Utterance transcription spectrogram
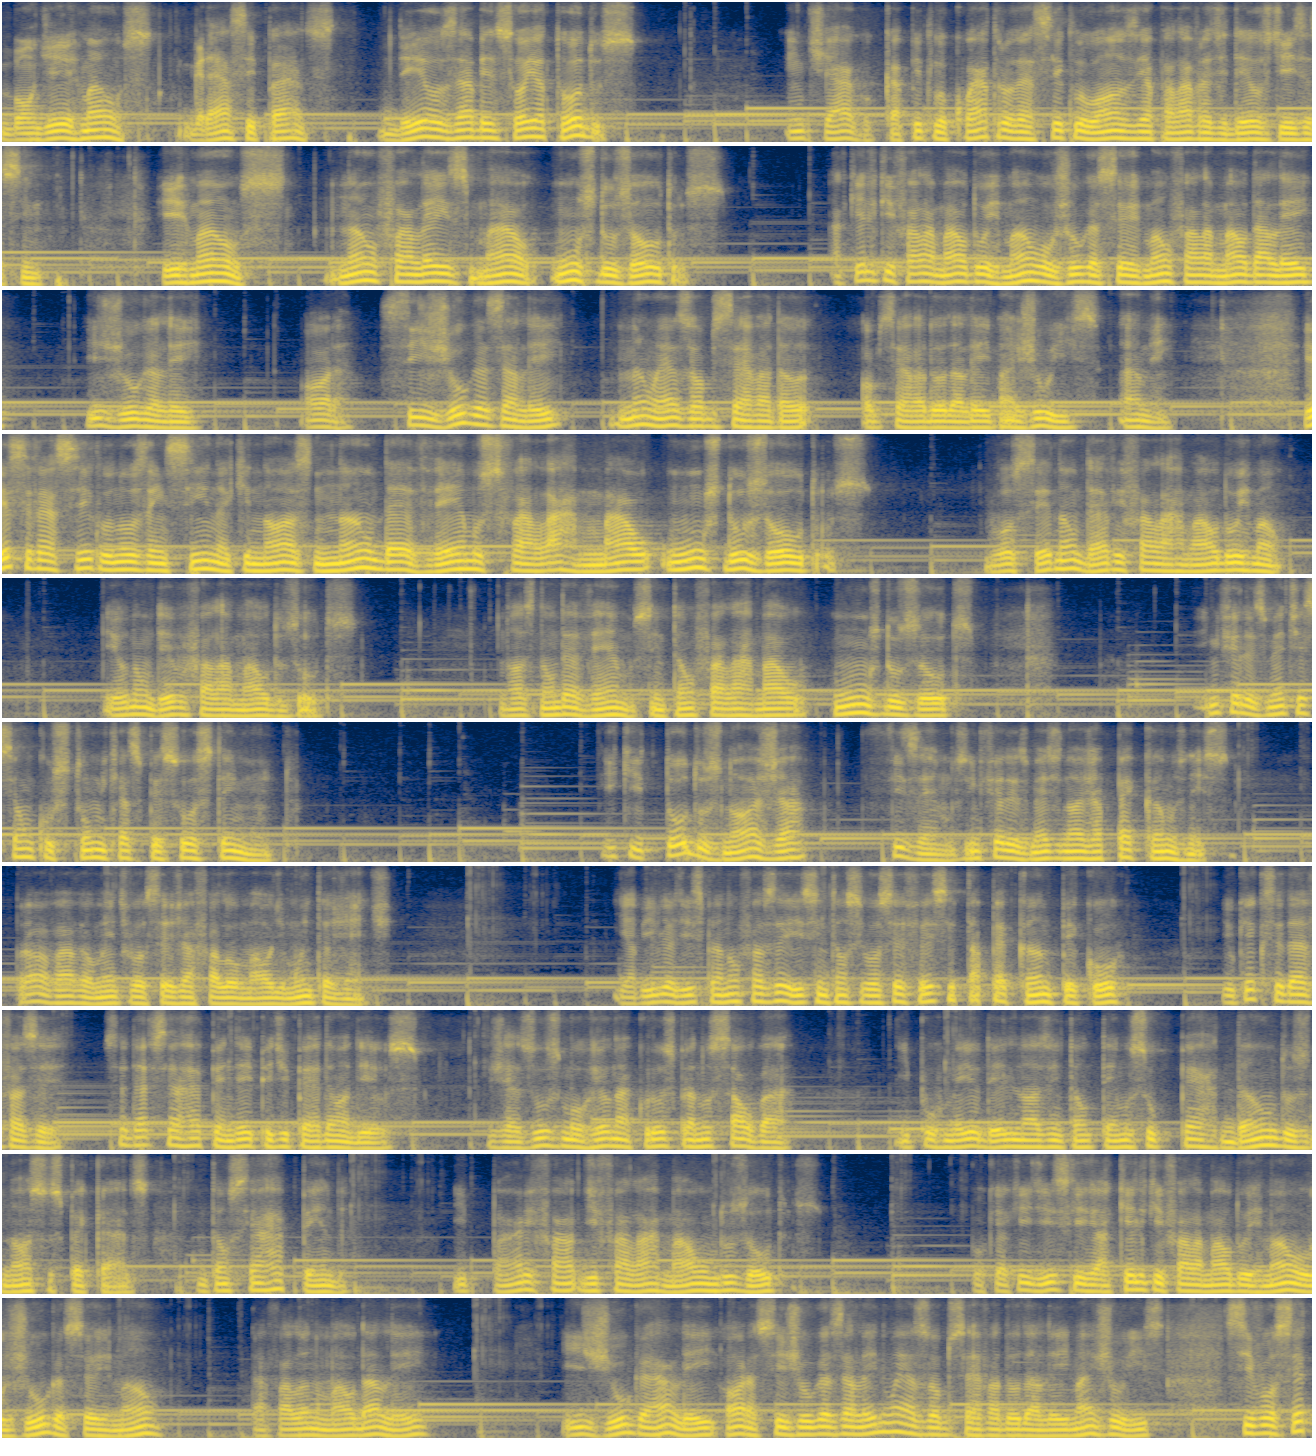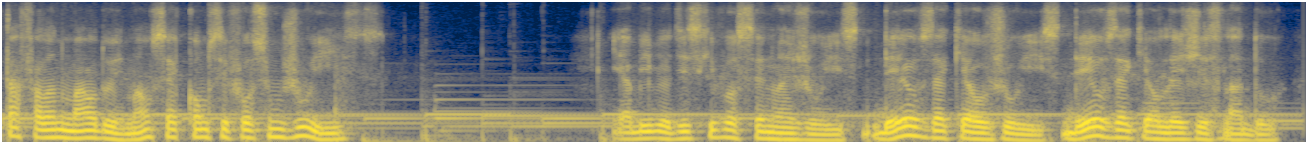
Bom dia, irmãos. Graça e paz. Deus abençoe a todos. Em Tiago, capítulo 4, versículo 11, a palavra de Deus diz assim: Irmãos, não faleis mal uns dos outros. Aquele que fala mal do irmão ou julga seu irmão fala mal da lei e julga a lei. Ora, se julgas a lei, não és observador, observador da lei, mas juiz. Amém. Esse versículo nos ensina que nós não devemos falar mal uns dos outros. Você não deve falar mal do irmão. Eu não devo falar mal dos outros. Nós não devemos, então, falar mal uns dos outros. Infelizmente, esse é um costume que as pessoas têm muito. E que todos nós já fizemos. Infelizmente, nós já pecamos nisso. Provavelmente você já falou mal de muita gente. E a Bíblia diz para não fazer isso. Então, se você fez, você está pecando, pecou. E o que, que você deve fazer? Você deve se arrepender e pedir perdão a Deus. Jesus morreu na cruz para nos salvar. E por meio dele nós então temos o perdão dos nossos pecados. Então se arrependa e pare de falar mal um dos outros. Porque aqui diz que aquele que fala mal do irmão ou julga seu irmão, está falando mal da lei e julga a lei. Ora, se julgas a lei, não és observador da lei, mas juiz. Se você está falando mal do irmão, você é como se fosse um juiz. E a Bíblia diz que você não é juiz. Deus é que é o juiz. Deus é que é o legislador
